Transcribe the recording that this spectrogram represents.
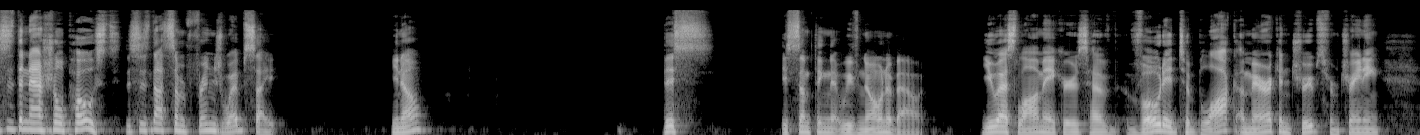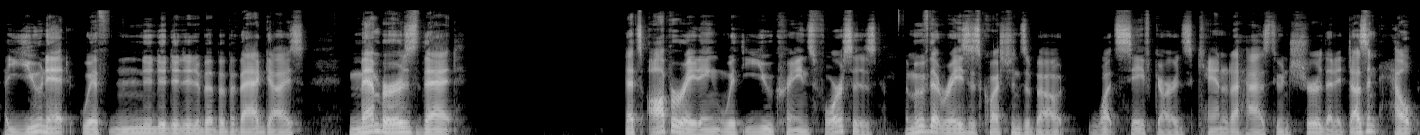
This is the National Post. This is not some fringe website. You know? This is something that we've known about. U.S. lawmakers have voted to block American troops from training a unit with bad guys, members that that's operating with Ukraine's forces. A move that raises questions about what safeguards Canada has to ensure that it doesn't help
